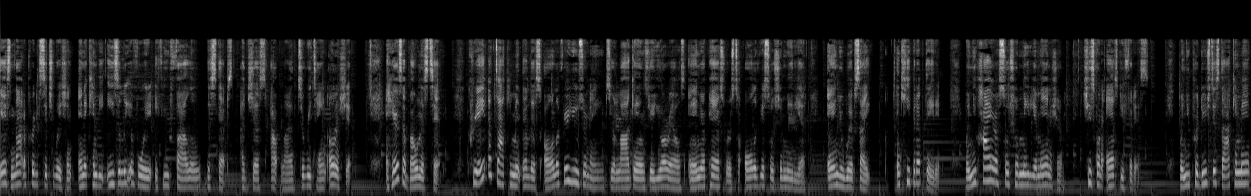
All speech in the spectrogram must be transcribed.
It's not a pretty situation and it can be easily avoided if you follow the steps I just outlined to retain ownership. And here's a bonus tip. Create a document that lists all of your usernames, your logins, your URLs, and your passwords to all of your social media and your website and keep it updated. When you hire a social media manager, she's going to ask you for this. When you produce this document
